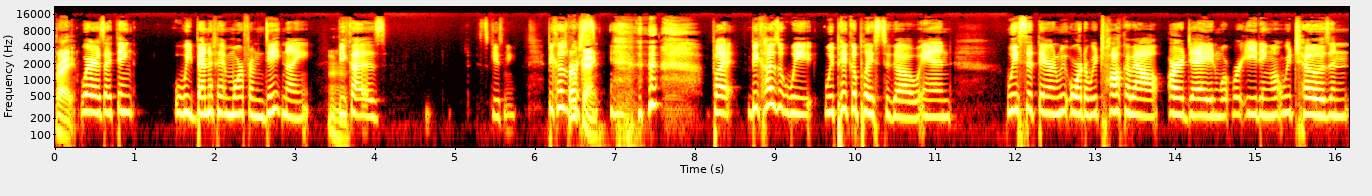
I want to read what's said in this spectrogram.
Right. Whereas I think we benefit more from date night Mhm. because excuse me because Burp we're s- but because we we pick a place to go and we sit there and we order we talk about our day and what we're eating what we chose and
